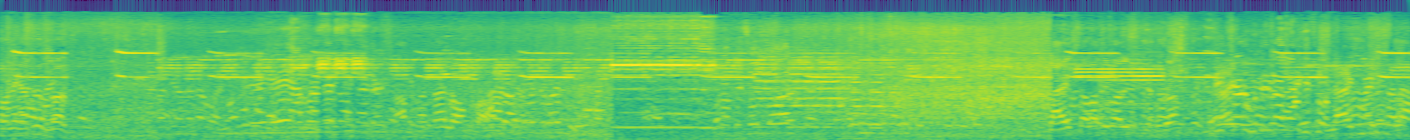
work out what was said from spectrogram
অনেক আছে গাছ লাইট চালাতে পারিস लाइट में चला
